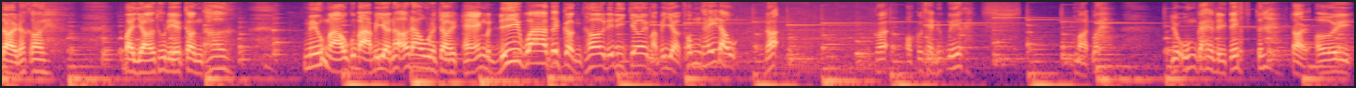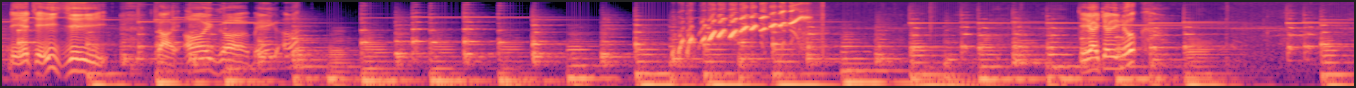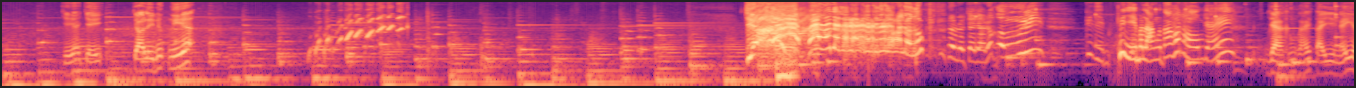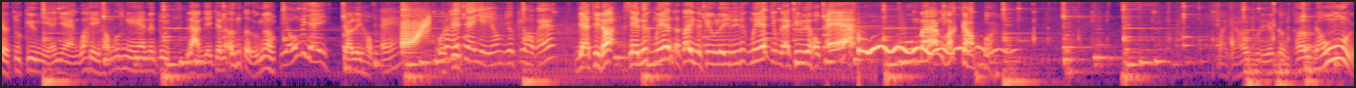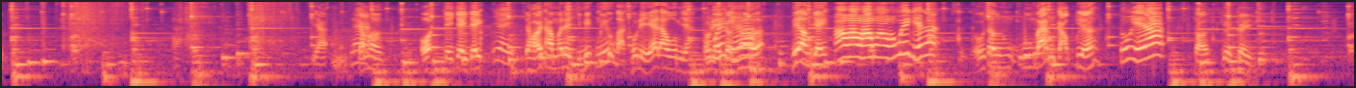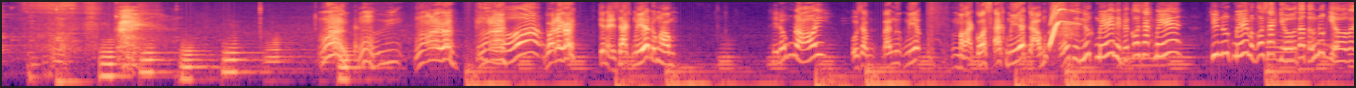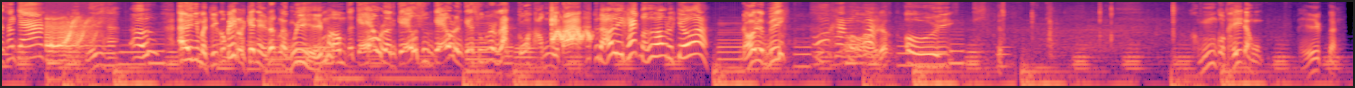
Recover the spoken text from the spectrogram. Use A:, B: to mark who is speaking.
A: Trời đất ơi Bà vợ thu địa Cần Thơ. Miếu mạo của bà bây giờ nó ở đâu rồi trời? Hẹn mình đi qua tới Cần Thơ để đi chơi Mà bây giờ không thấy đâu. Đó. Có, ồ, có xe nước miếng Mệt quá. Vô uống cái đi tiếp. Tính. Trời ơi địa chỉ gì? Trời ơi GBS Chị ơi cho ly nước. Chị ơi chị Cho ly nước mía. Chị ơi!
B: Trời đất ơi! Cái gì cái gì mà làm người ta hết hồn vậy?
A: Dạ không phải tại vì nãy giờ tôi kêu nhẹ nhàng quá. Chị không có nghe nên tôi làm vậy cho nó ấn tượng không?
B: Bị uống cái gì?
A: Cho ly hột é. Ủa
B: Có thấy xe gì không? Vô kêu hột é
A: Dạ thì đó xe nước mía người ta tới người kêu ly ly nước mía chứ không lẽ kêu ly hột é. Buôn bán mắc cọc à. Bà vợ thua địa Cần Thơ đâu. Dạ
B: Nè.
A: cảm ơn. Ủa chị chị chị.
B: Gì?
A: Cho hỏi thăm ở đây chị biết miếu bà thổ địa ở đâu không vậy? Thổ địa Cần Thơ á. Biết không chị?
B: Không không không không không biết gì hết á.
A: Ủa sao buôn bán cọc vậy?
B: Tôi vậy đó.
A: Trời kỳ kỳ Ngồi đây coi Qua đây coi Cái này xác mía đúng không?
B: Thì đúng rồi.
A: Ủa sao bán nước mía mà có xác mía trọng
B: Ủa thì nước mía thì phải có xác mía. Chứ nước mía mà có xác dừa người ta tưởng nước dừa rồi sao cha?
A: Lý hả?
B: Ừ.
A: Ê nhưng mà chị có biết là cái này rất là nguy hiểm không? Ta kéo lên kéo xuống kéo lên kéo xuống nó rách cổ họng người ta.
B: Tôi đỡ ly khác bự hơn được chưa?
A: Đổi làm biết
B: Khó khăn quá.
A: Trời đất ơi. Không có thấy đâu. Thiệt tình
